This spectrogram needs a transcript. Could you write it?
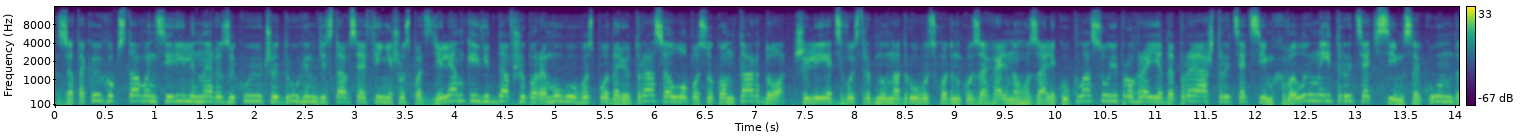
За таких обставин Сіріль, не ризикуючи другим, дістався фінішу спецділянки, віддавши перемогу господарю траси Лопесу Контардо. Чилієць вистрибнув на другу сходинку загального заліку класу і програє Депре аж 37 хвилин і 37 секунд.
